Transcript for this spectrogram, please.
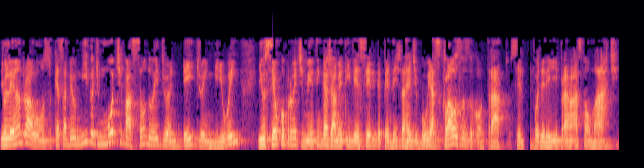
E o Leandro Alonso quer saber o nível de motivação do Adrian, Adrian Newey e o seu comprometimento e engajamento em vencer independente da Red Bull e as cláusulas do contrato. Se ele poderia ir para Aston Martin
